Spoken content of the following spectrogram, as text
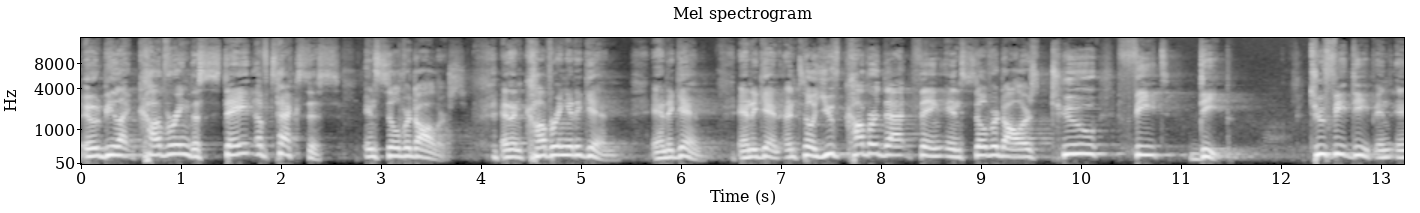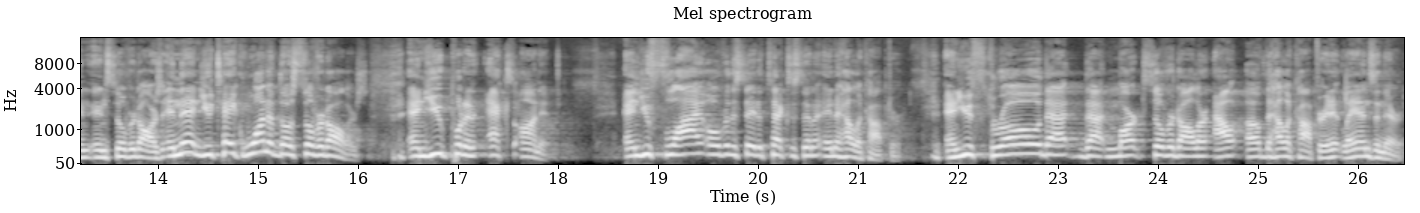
It would be like covering the state of Texas in silver dollars and then covering it again and again and again until you've covered that thing in silver dollars two feet deep. Two feet deep in, in, in silver dollars. And then you take one of those silver dollars and you put an X on it and you fly over the state of Texas in a, in a helicopter and you throw that, that marked silver dollar out of the helicopter and it lands in there.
